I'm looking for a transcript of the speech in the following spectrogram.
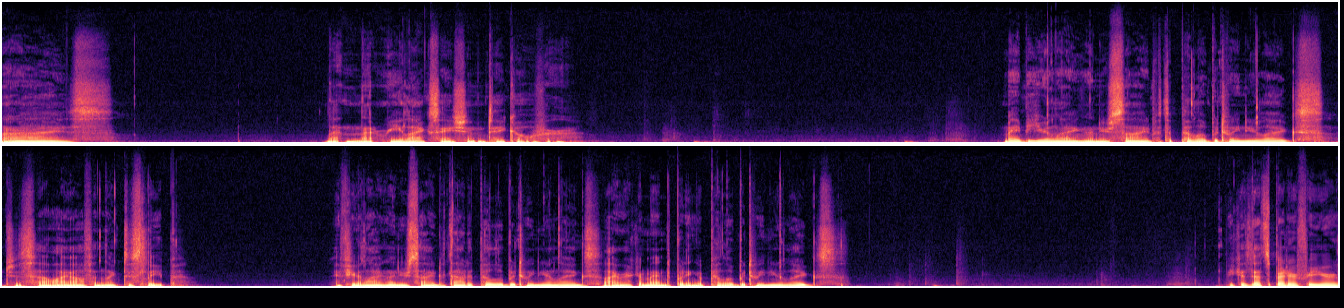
our eyes, letting that relaxation take over. Maybe you're lying on your side with a pillow between your legs, which is how I often like to sleep. If you're lying on your side without a pillow between your legs, I recommend putting a pillow between your legs because that's better for your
